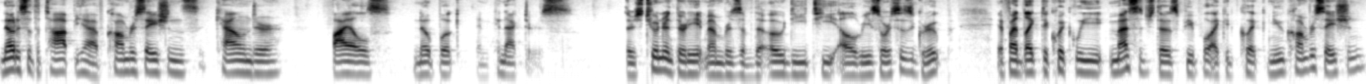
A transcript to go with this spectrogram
Notice at the top you have conversations, calendar, files, notebook, and connectors. There's 238 members of the ODTL resources group. If I'd like to quickly message those people, I could click new conversation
